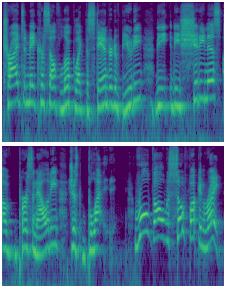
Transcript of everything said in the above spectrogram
tried to make herself look like the standard of beauty, the, the shittiness of personality just black. Roald Dahl was so fucking right.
